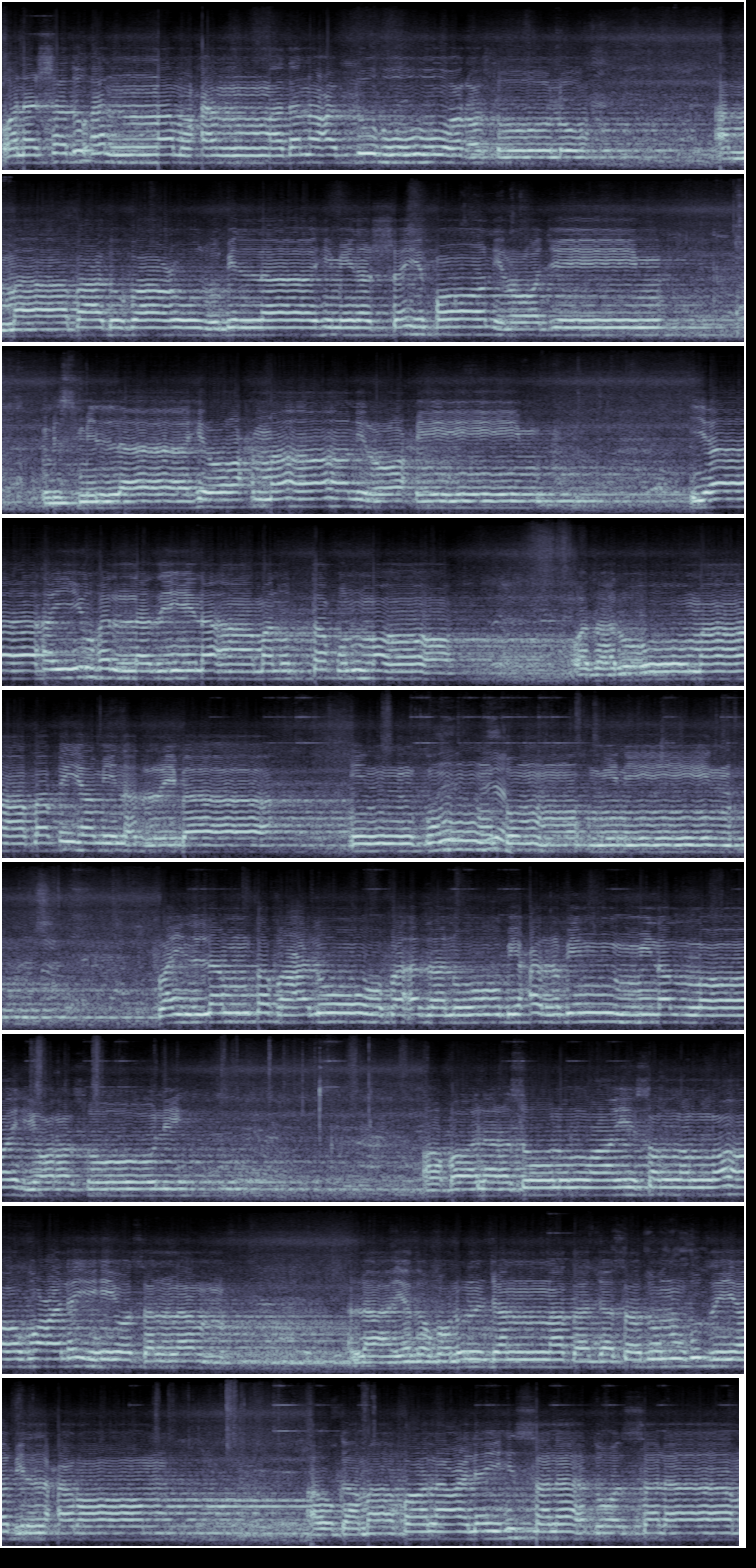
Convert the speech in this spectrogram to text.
ونشهد أن محمدا عبده ورسوله أما بعد فأعوذ بالله من الشيطان الرجيم بسم الله الرحمن الرحيم يا أيها الذين آمنوا اتقوا الله وذروا ما بقي من الربا. إن كنتم مؤمنين. فإن لم تفعلوا فأذنوا بحرب من الله ورسوله. وقال رسول الله صلى الله عليه وسلم لا يدخل الجنة جسد غزي بالحرام. أو كما قال عليه الصلاة والسلام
